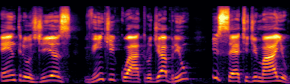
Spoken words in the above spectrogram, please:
entre os dias 24 de abril e 7 de maio.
